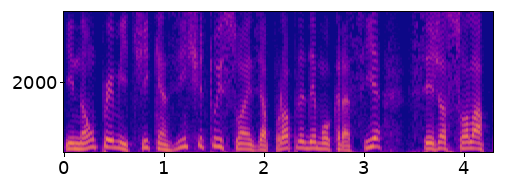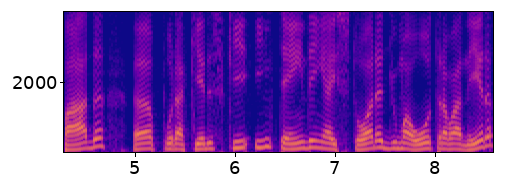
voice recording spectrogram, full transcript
e não permitir que as instituições e a própria democracia seja solapada uh, por aqueles que entendem a história de uma outra maneira.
